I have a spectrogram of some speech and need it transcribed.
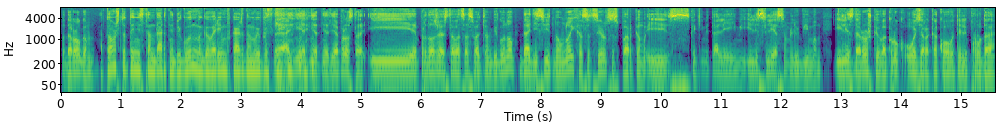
по дорогам. О том, что ты нестандартный бегун, мы говорим в каждом выпуске. Да, нет, нет, нет, я просто и продолжаю оставаться асфальтовым бегуном. Да, действительно, у многих ассоциируется с парком и с какими-то аллеями, или с лесом любимым, или с дорожкой вокруг озера какого-то или пруда.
